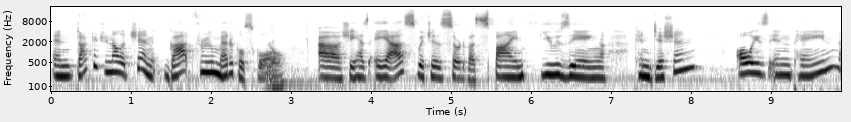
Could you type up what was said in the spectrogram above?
And Dr. Junella Chin got through medical school. Uh, she has AS, which is sort of a spine fusing condition always in pain,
